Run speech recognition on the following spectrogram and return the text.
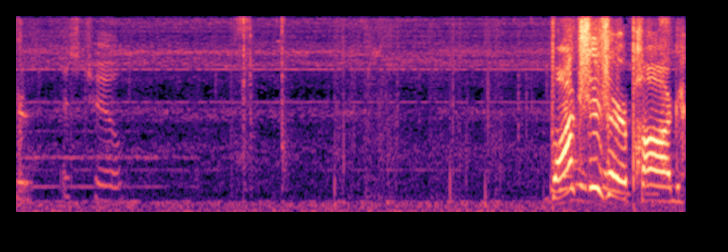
it's two. Boxes are pog.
